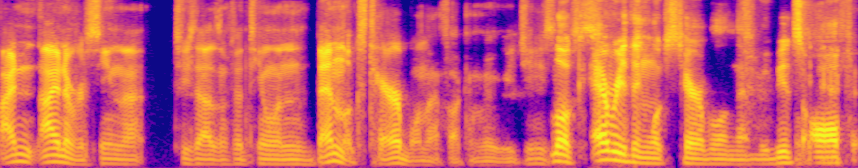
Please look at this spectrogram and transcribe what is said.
I I never seen that 2015 one. Ben looks terrible in that fucking movie. Jesus. look everything looks terrible in that movie it's Yeah. awful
